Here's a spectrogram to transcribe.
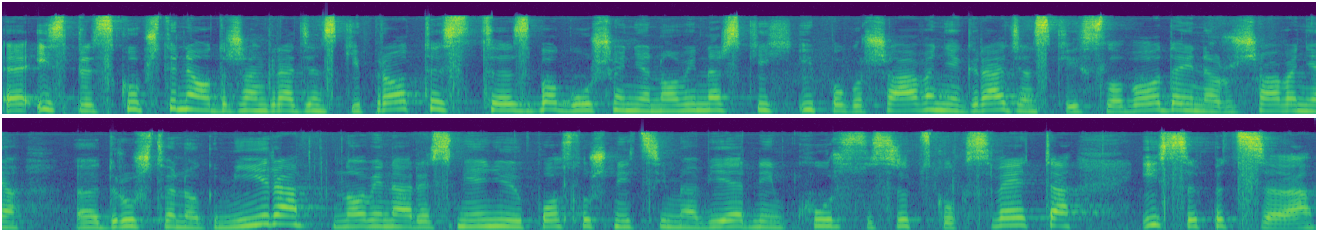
E, ispred Skupštine održan građanski protest zbog ušenja novinarskih i pogoršavanje građanskih sloboda i narušavanja e, društvenog mira. Novinare smjenjuju poslušnicima vjernim kursu srpskog sveta i SPC-a.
